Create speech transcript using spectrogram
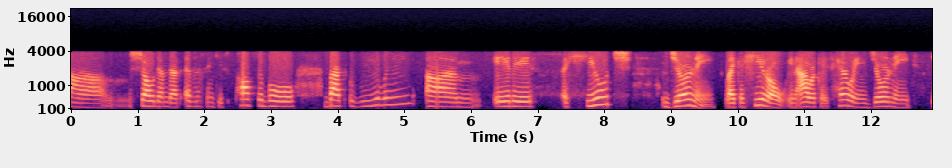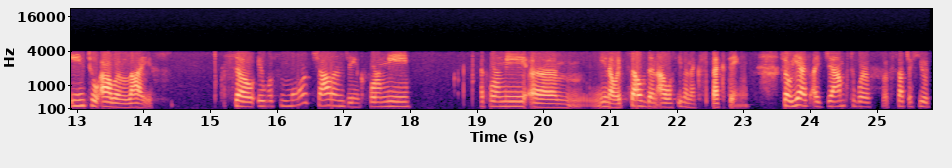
um, show them that everything is possible but really um, it is a huge journey, like a hero in our case, heroine journey into our life. So it was more challenging for me for me um you know itself than I was even expecting. So yes, I jumped with such a huge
